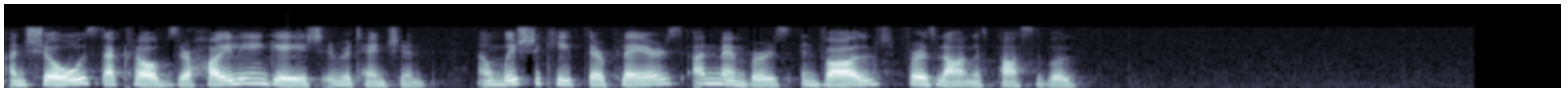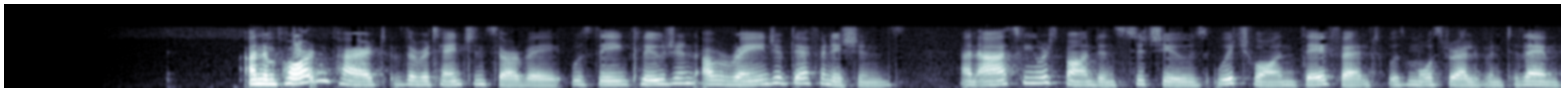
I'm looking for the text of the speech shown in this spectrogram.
and shows that clubs are highly engaged in retention and wish to keep their players and members involved for as long as possible. An important part of the retention survey was the inclusion of a range of definitions and asking respondents to choose which one they felt was most relevant to them.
